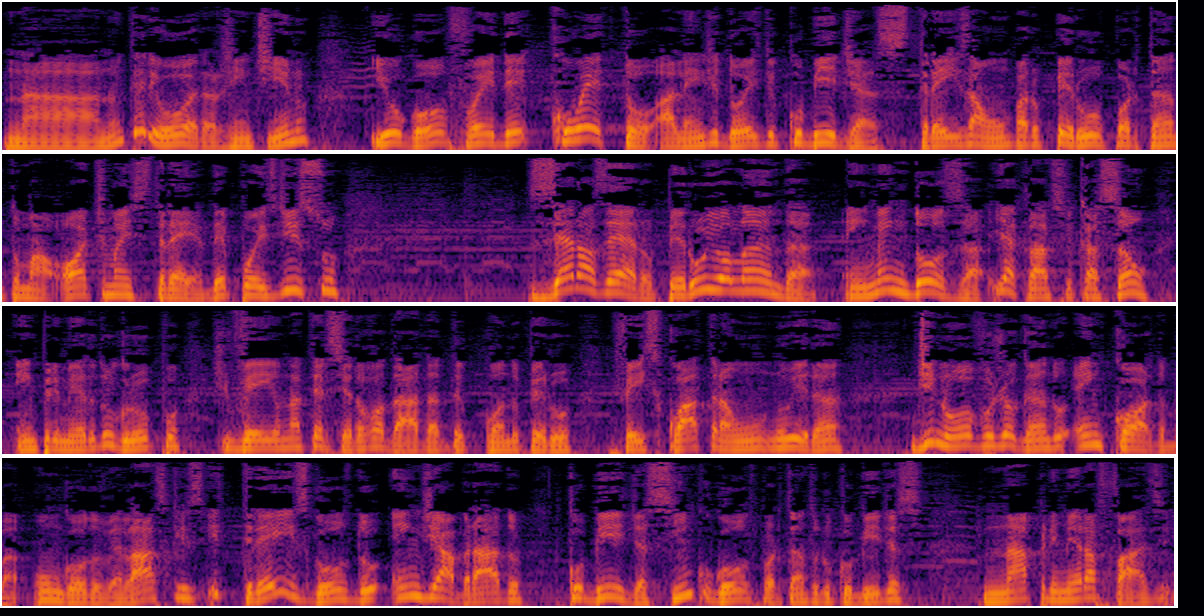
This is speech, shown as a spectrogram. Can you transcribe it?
na, no interior argentino, e o gol foi de Cueto, além de dois de Cubidias. 3 a 1 para o Peru, portanto, uma ótima estreia. Depois disso, 0 a 0 Peru e Holanda em Mendoza e a classificação em primeiro do grupo veio na terceira rodada quando o Peru fez 4 a 1 no Irã, de novo jogando em Córdoba. Um gol do Velásquez e três gols do endiabrado Cubidias, cinco gols, portanto, do Cubidias na primeira fase.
